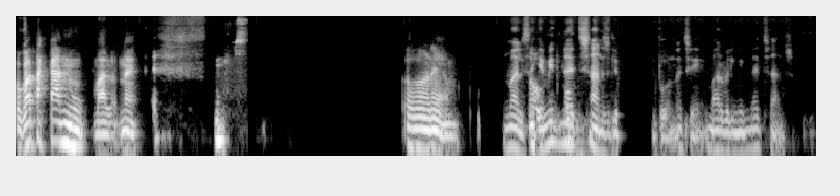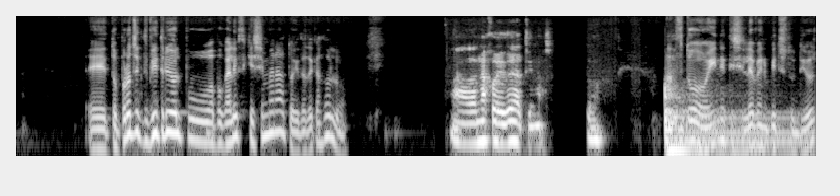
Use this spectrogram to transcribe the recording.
Εγώ τα κάνω, μάλλον, ναι. Ωραία. Μάλιστα. Και Midnight Suns, λοιπόν. Έτσι. Marvel Midnight Suns. Ε, το Project Vitriol που αποκαλύφθηκε σήμερα, το είδατε καθόλου; Α, δεν έχω ιδέα τι είναι αυτό. Αυτό είναι της 11-bit Studios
